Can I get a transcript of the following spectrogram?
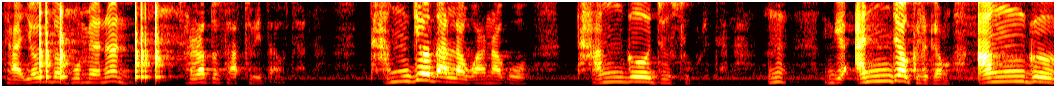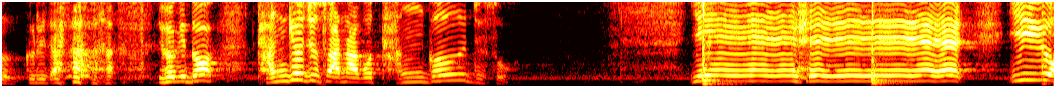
자 여기도 보면은 전라도 사투리 나오잖아. 당겨달라고 안 하고 당거주소 그러잖아. 응? 이게 앉아 그렇게 하고 안그 그러잖아. 여기도 당겨주소 안 하고 당거주소 예, 이어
